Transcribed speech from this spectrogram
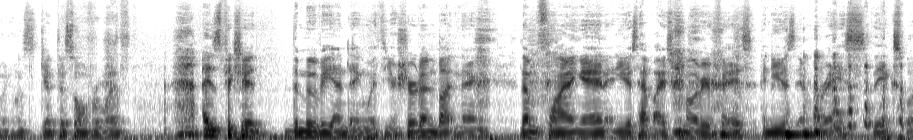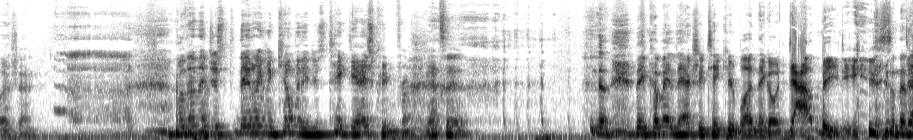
Like, let's get this over with. I just pictured the movie ending with your shirt unbuttoning, them flying in, and you just have ice cream all over your face, and you just embrace the explosion. But then they just they don't even kill me. They just take the ice cream from me. That's it. No, they come in, they actually take your blood, and they go diabetes, and then they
